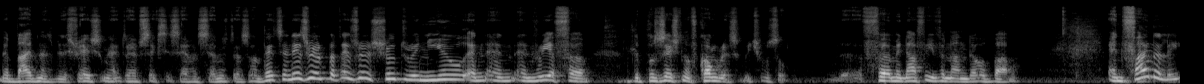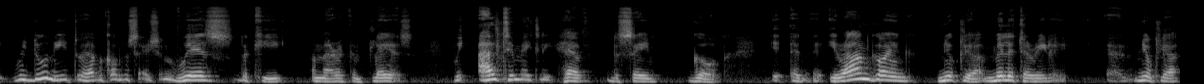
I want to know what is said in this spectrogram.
The Biden administration had to have 67 senators on this in Israel, but Israel should renew and, and, and reaffirm the position of Congress, which was uh, firm enough even under Obama. And finally, we do need to have a conversation with the key American players. We ultimately have the same goal. Iran going nuclear, militarily uh, nuclear,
